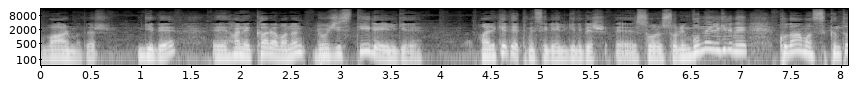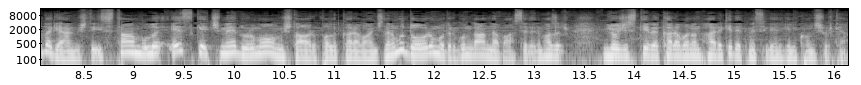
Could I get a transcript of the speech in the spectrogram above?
var mıdır? Gibi e, hani karavanın lojistiğiyle ilgili hareket etmesiyle ilgili bir e, soru sorayım. Bununla ilgili bir kulağıma sıkıntı da gelmişti. İstanbul'u es geçme durumu olmuştu Avrupalı karavancıların. Bu doğru mudur? Bundan da bahsedelim. Hazır lojistiği ve karavanın hareket etmesiyle ilgili konuşurken.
